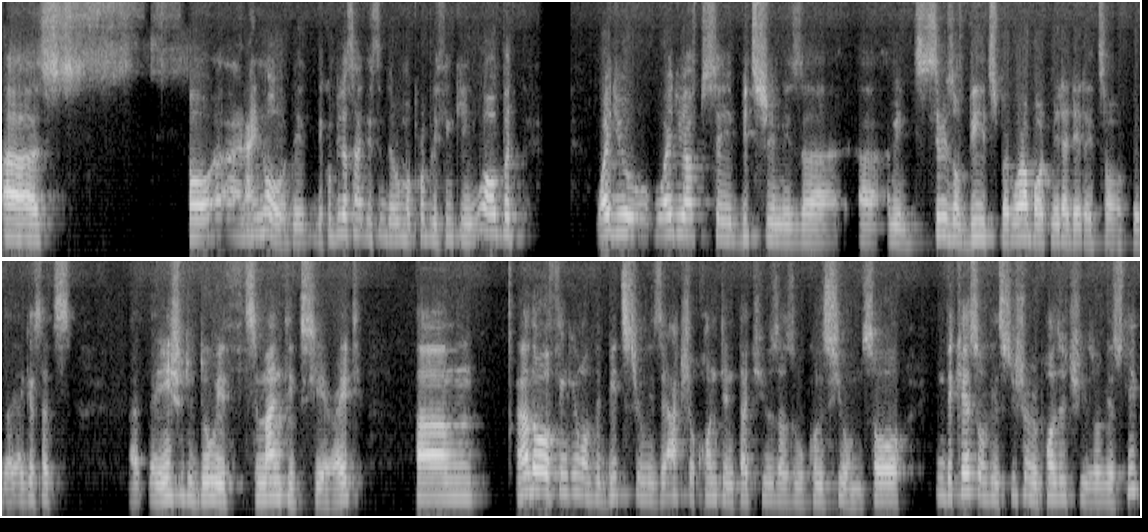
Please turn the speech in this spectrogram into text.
Uh, so, and I know the, the computer scientists in the room are probably thinking, well, but why do you why do you have to say bitstream is a, uh, mean series of bits, but what about metadata itself? But I guess that's uh, an issue to do with semantics here, right? Um, another way of thinking of the bitstream is the actual content that users will consume. So in the case of institutional repositories, obviously,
